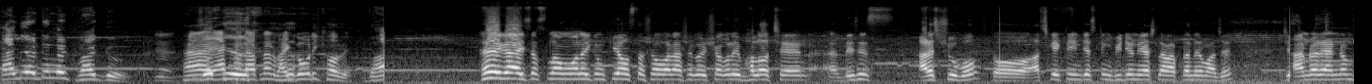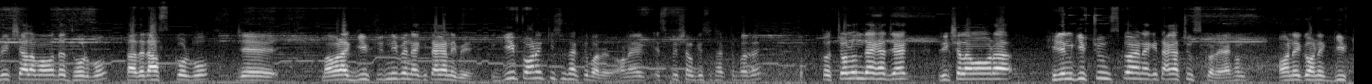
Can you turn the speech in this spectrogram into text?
খালি ওটা লোক ভাগ্য। হ্যাঁ এখন আপনার ভাগ্য পরীক্ষা হবে। হে গাইস আসসালামু আলাইকুম কি অবস্থা সবার? আশা করি সকলেই ভালো আছেন। দিস ইজ আর শুভ তো আজকে একটি ইন্টারেস্টিং ভিডিও নিয়ে আসলাম আপনাদের মাঝে। যে আমরা র্যান্ডম রিক্সাওয়ালা মামাদের ধরবো তাদের আস্ক করব যে মামারা গিফট নিবে নাকি টাকা নিবে? গিফট অনেক কিছু থাকতে পারে অনেক স্পেশাল কিছু থাকতে পারে। তো চলুন দেখা যাক রিক্সাওয়ালা মামারা হিডেন গিফট চুজ করে নাকি টাকা চুজ করে? এখন অনেক অনেক গিফট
